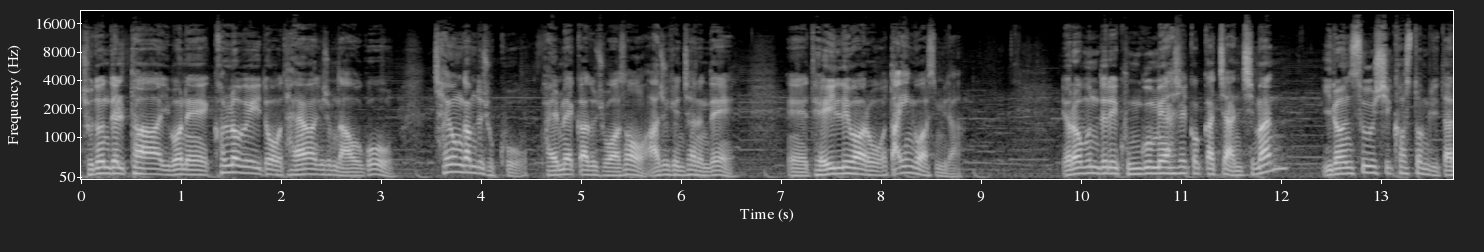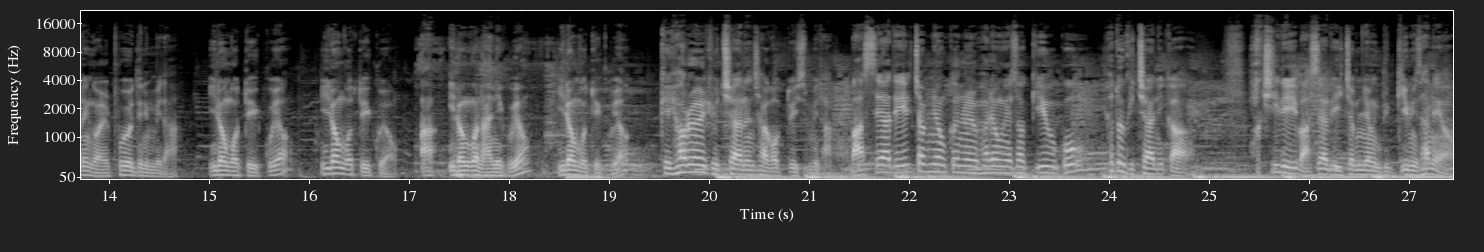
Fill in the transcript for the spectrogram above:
조던 델타 이번에 컬러웨이도 다양하게 좀 나오고 착용감도 좋고 발매가도 좋아서 아주 괜찮은데 예, 데일리화로 딱인 것 같습니다. 여러분들이 궁금해 하실 것 같지 않지만 이런 스우시 커스텀도 있다는 걸 보여드립니다. 이런 것도 있고요. 이런 것도 있고요. 아, 이런 건 아니고요. 이런 것도 있고요. 이렇게 혀를 교체하는 작업도 있습니다. 마스야드 1.0 끈을 활용해서 끼우고 혀도 교체하니까 확실히 마스야드 2.0 느낌이 사네요.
